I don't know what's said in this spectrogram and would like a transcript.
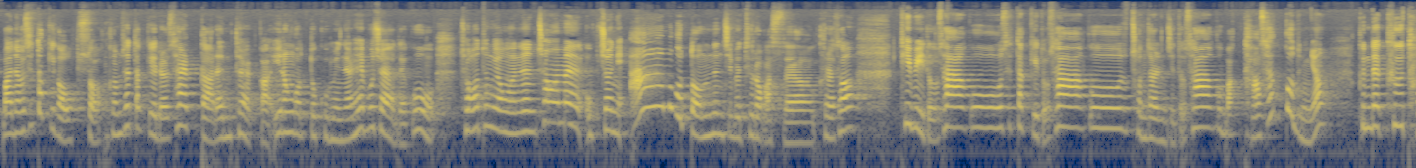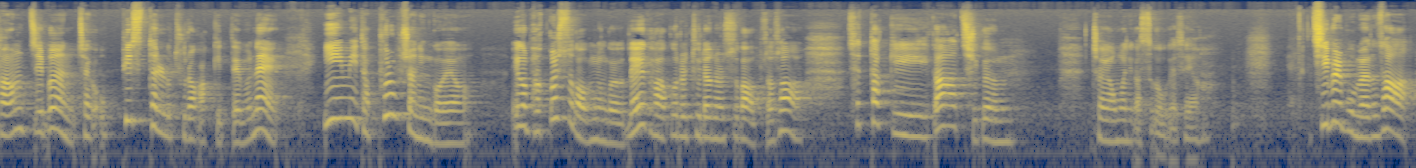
만약에 세탁기가 없어. 그럼 세탁기를 살까, 렌트할까 이런 것도 고민을 해보셔야 되고 저 같은 경우는 처음에 옵션이 아무것도 없는 집에 들어갔어요. 그래서 TV도 사고 세탁기도 사고 전자레인지도 사고 막 다 샀거든요. 근데 그 다음 집은 제가 오피스텔로 들어갔기 때문에 이미 다 풀옵션인 거예요. 이걸 바꿀 수가 없는 거예요. 내 가구를 들여놓을 수가 없어서 세탁기가 지금 저희 어머니가 쓰고 계세요. 집을 보면서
